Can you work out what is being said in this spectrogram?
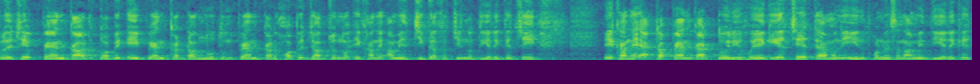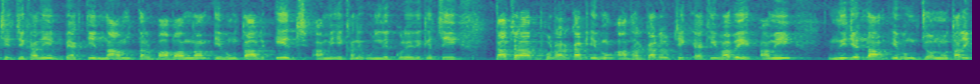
রয়েছে প্যান কার্ড। তবে এই প্যান কার্ডটা নতুন প্যান কার্ড হবে, যার জন্য এখানে আমি জিজ্ঞাসা চিহ্ন দিয়ে রেখেছি। এখানে একটা প্যান কার্ড তৈরি হয়ে গিয়েছে, তেমনই ইনফরমেশান আমি দিয়ে রেখেছি, যেখানে ব্যক্তির নাম, তার বাবার নাম এবং তার এজ আমি এখানে উল্লেখ করে রেখেছি। তাছাড়া ভোটার কার্ড এবং আধার কার্ডেও ঠিক একইভাবে আমি নিজের নাম এবং জন্ম তারিখ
